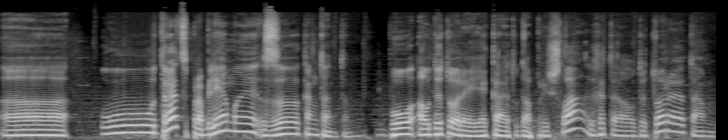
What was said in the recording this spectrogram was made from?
А, у трэц праблемы з контентом бо аўдыторыя якая туда прыйшла гэта аўдыторыя там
